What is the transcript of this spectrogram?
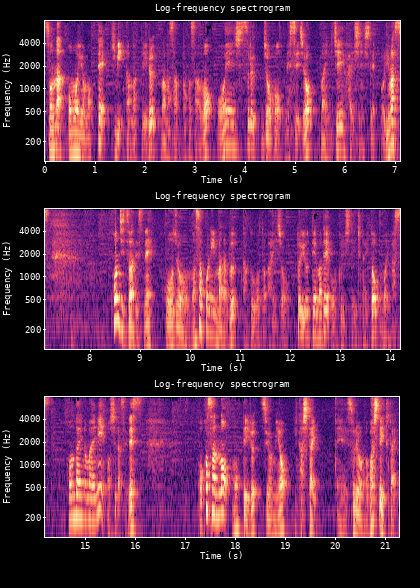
そんな思いを持って日々頑張っているママさん、パパさんを応援する情報、メッセージを毎日配信しております。本日はですね、北条雅子に学ぶ覚悟と愛情というテーマでお送りしていきたいと思います。本題の前にお知らせです。お子さんの持っている強みを活かしたい、えそれを伸ばしていきたい、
